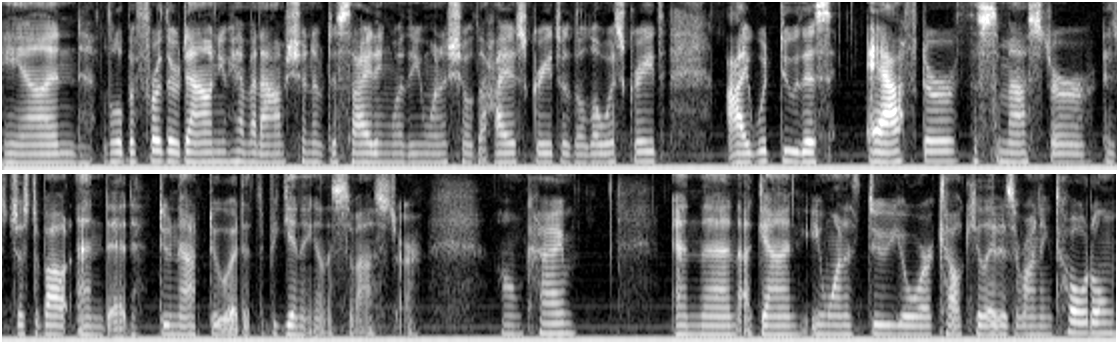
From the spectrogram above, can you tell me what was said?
And a little bit further down, you have an option of deciding whether you want to show the highest grades or the lowest grades. I would do this after the semester is just about ended. Do not do it at the beginning of the semester. Okay, and then again, you want to do your calculate as a running total.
